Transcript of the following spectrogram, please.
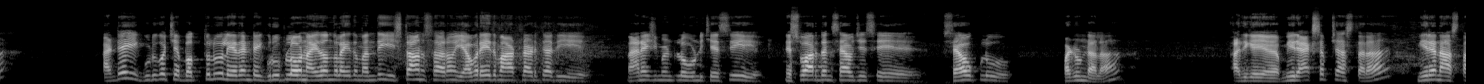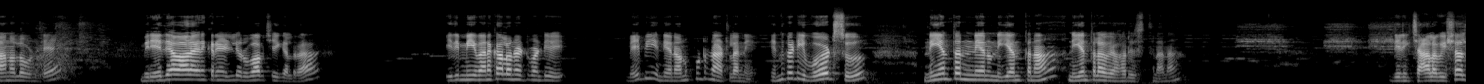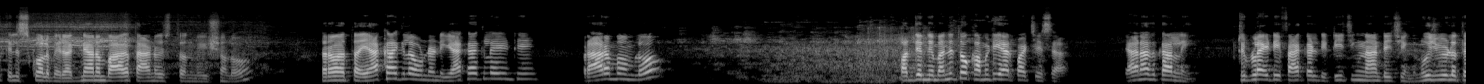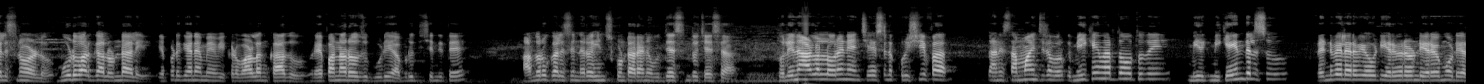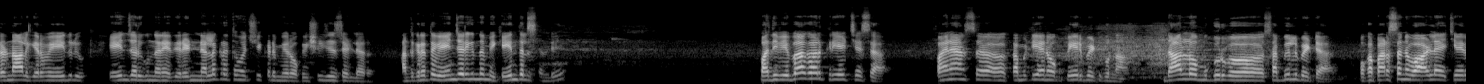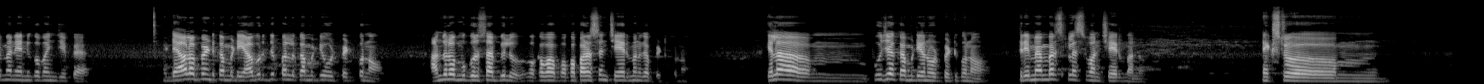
అంటే ఈ గుడికి వచ్చే భక్తులు లేదంటే ఈ గ్రూప్లో ఉన్న ఐదు వందల ఐదు మంది ఇష్టానుసారం ఎవరేది మాట్లాడితే అది మేనేజ్మెంట్లో ఉండి చేసి నిస్వార్థంగా సేవ చేసే సేవకులు పడి ఉండాలా? అది మీరు యాక్సెప్ట్ చేస్తారా? మీరే నా స్థానంలో ఉంటే. మీరు ఏ దేవాలయానికి వెళ్ళి రుబాబు చేయగలరా? ఇది మీ వెనకాల ఉన్నటువంటి మేబీ నేను అనుకుంటున్నా అట్లని. ఎందుకంటే ఈ వర్డ్స్ నియంత్రణ నేను నియంత్రణ నియంత్రణ వ్యవహరిస్తున్నానా? దీనికి చాలా విషయాలు తెలుసుకోవాలి మీరు. అజ్ఞానం బాగా తాండవిస్తుంది మీ విషయంలో. తర్వాత ఏకాకిలా ఉండండి. ఏకాకిలా ఏంటి? ప్రారంభంలో పద్దెనిమిది మందితో కమిటీ ఏర్పాటు చేశా. యానాథ్ colony triple IT faculty teaching non teaching నూజివీడులో తెలిసిన వాళ్ళు మూడు వర్గాలు ఉండాలి. ఎప్పటికైనా మేము ఇక్కడ వాళ్ళం కాదు. రేపన్న రోజు గుడి అభివృద్ధి చెందితే అందరూ కలిసి నిర్వహించుకుంటారనే ఉద్దేశంతో చేశా. తొలినాళ్ళలోనే నేను చేసిన కృషి దానికి సంబంధించిన వరకు మీకేం అర్థమవుతుంది? మీ మీకేం తెలుసు? రెండు వేల ఇరవై ఒకటి ఇరవై రెండు ఇరవై మూడు ఇరవై నాలుగు ఇరవై ఐదులు ఏం జరిగిందనేది. రెండు నెలల క్రితం వచ్చి ఇక్కడ మీరు ఒక ఇష్యూ చేసి వెళ్ళారు. అంత క్రితం ఏం జరిగిందో మీకు ఏం తెలుసండి? పది విభాగాలు క్రియేట్ చేశా. ఫైనాన్స్ కమిటీ అని ఒక పేరు పెట్టుకున్నా. దానిలో ముగ్గురు సభ్యులు పెట్టా. ఒక పర్సన్ వాళ్ళే చైర్మన్ ఎన్నుకోమని చెప్పా. డెవలప్మెంట్ కమిటీ అభివృద్ధి పనుల కమిటీ ఒకటి పెట్టుకున్నాం. అందులో ముగ్గురు సభ్యులు ఒక ఒక పర్సన్ చైర్మన్గా పెట్టుకున్నాం. ఇలా పూజా కమిటీ అని ఒకటి పెట్టుకున్నాం. Three members plus one chairman. Next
